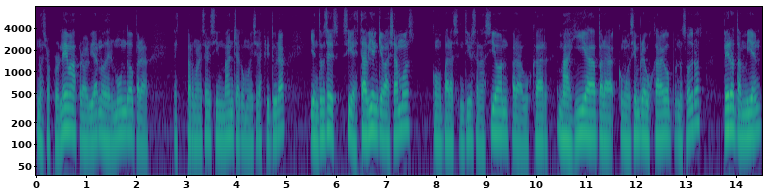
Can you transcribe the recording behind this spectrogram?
nuestros problemas, para olvidarnos del mundo, para permanecer sin mancha, como dice la escritura. Y entonces, sí, está bien que vayamos como para sentir sanación, para buscar más guía, para, como siempre, buscar algo por nosotros, pero también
